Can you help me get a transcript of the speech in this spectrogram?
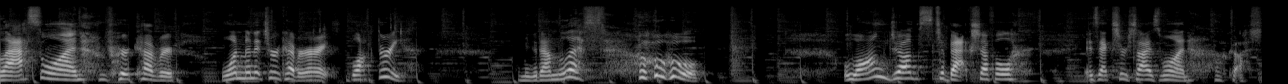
Last one, recover. One minute to recover. All right, block three. Let me go down the list. Oh. Long jumps to back shuffle is exercise one. Oh gosh.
